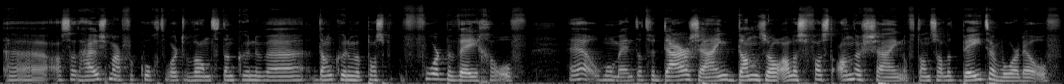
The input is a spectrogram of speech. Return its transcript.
eh, als dat huis maar verkocht wordt, want dan kunnen we, dan kunnen we pas voortbewegen. Of hè, op het moment dat we daar zijn, dan zal alles vast anders zijn. Of dan zal het beter worden. Of,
